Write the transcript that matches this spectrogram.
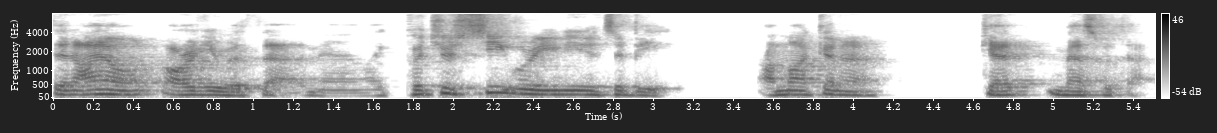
then I don't argue with that, man. Like put your seat where you need it to be. I'm not gonna get mess with that.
